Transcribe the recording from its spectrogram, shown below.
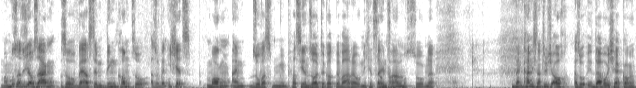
man muss natürlich auch sagen, so wer aus dem Ding kommt, so, also wenn ich jetzt morgen einem sowas passieren sollte, Gott bewahre, und ich jetzt dahin fahren muss, so, ne, dann kann ich natürlich auch, also da wo ich herkomme,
